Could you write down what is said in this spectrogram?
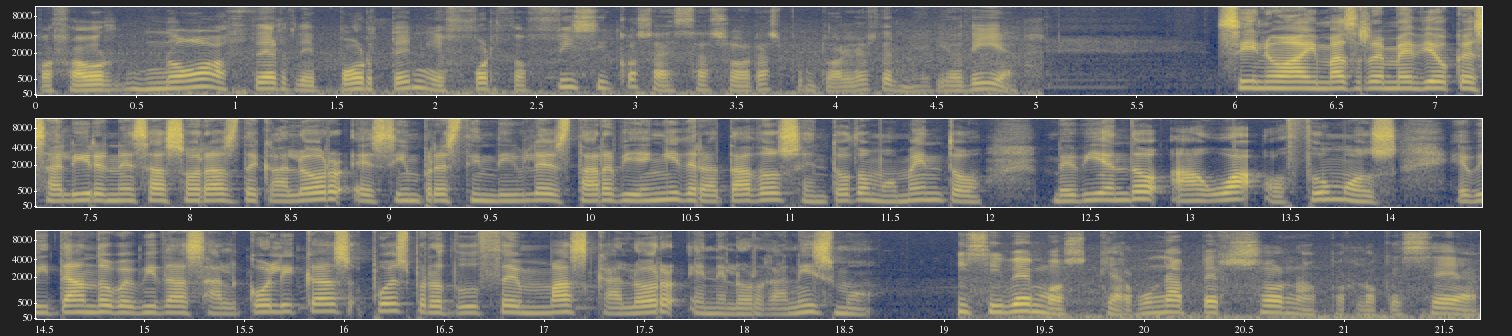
Por favor, no hacer deporte ni esfuerzos físicos a esas horas puntuales del mediodía. Si no hay más remedio que salir en esas horas de calor, es imprescindible estar bien hidratados en todo momento, bebiendo agua o zumos, evitando bebidas alcohólicas, pues producen más calor en el organismo. Y si vemos que alguna persona, por lo que sea,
